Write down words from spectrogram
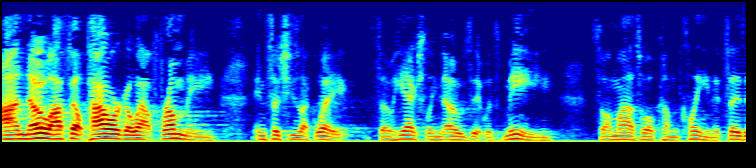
I know I felt power go out from me. And so she's like, Wait, so he actually knows it was me, so I might as well come clean. It says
